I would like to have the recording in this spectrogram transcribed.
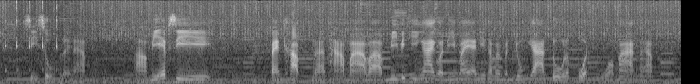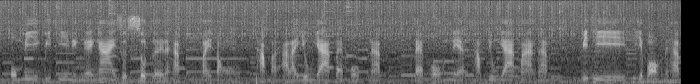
4 4สูบเลยนะครับมี FC แฟนคลับนะฮะถามมาว่ามีวิธีง่ายกว่านี้ไหมอันนี้ทำไมมันยุ่งยากดูแล้วปวดหัวมากนะครับ ผมมีอีกวิธีหนึ่งเลยง่ายสุดๆเลยนะครับ ไม่ต้องทำอะไรยุ่งยากแบบผมนะครับ แบบผมเนี่ยทำยุ่งยากมากนะครับ วิธีที่จะบอกนะครับ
